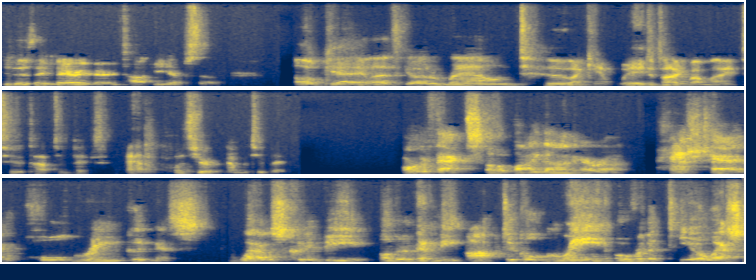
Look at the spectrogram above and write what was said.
It is a very, very talky episode. Okay, let's go to round two. I can't wait to talk about my two top two picks. Adam, what's your number two pick? Artifacts of a bygone era. Hashtag whole grain goodness. What else could it be other than the optical grain over the TOS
